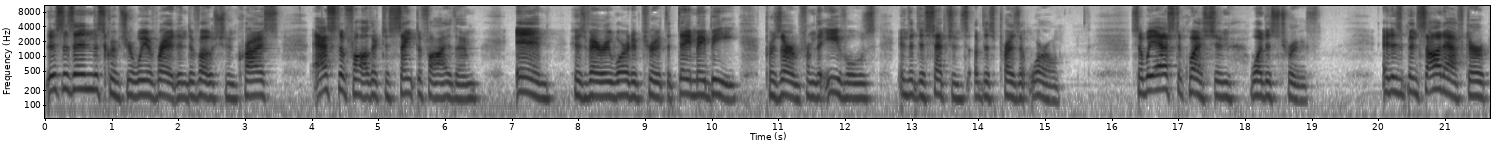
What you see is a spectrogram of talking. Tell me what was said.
This is in the scripture we have read in devotion. Christ asked the Father to sanctify them in his very word of truth, that they may be preserved from the evils and the deceptions of this present world. So we ask the question what is truth? It has been sought after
